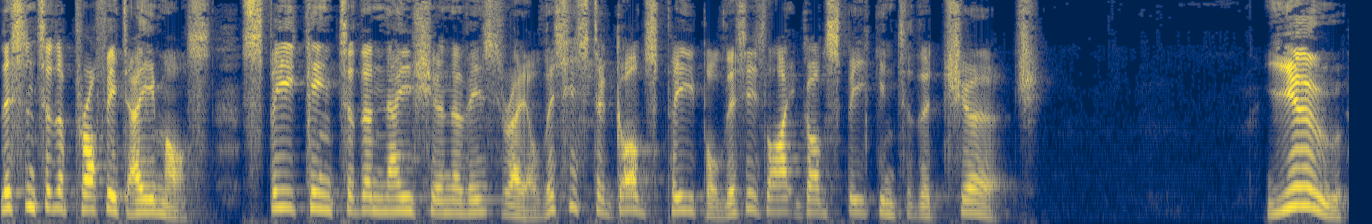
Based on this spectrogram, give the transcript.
Listen to the prophet Amos speaking to the nation of Israel. This is to God's people. This is like God speaking to the church. You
